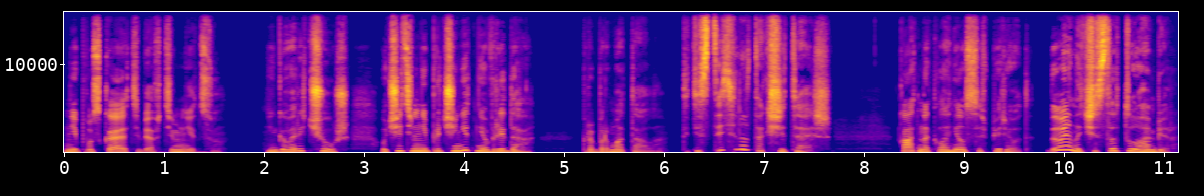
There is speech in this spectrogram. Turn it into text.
не пускает тебя в темницу». «Не говори чушь. Учитель не причинит мне вреда», — пробормотала. «Ты действительно так считаешь?» Кат наклонился вперед. «Давай на чистоту, Амбер.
